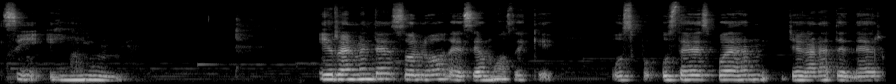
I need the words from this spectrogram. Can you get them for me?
sí, y, y realmente solo deseamos de que ustedes puedan llegar a tener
